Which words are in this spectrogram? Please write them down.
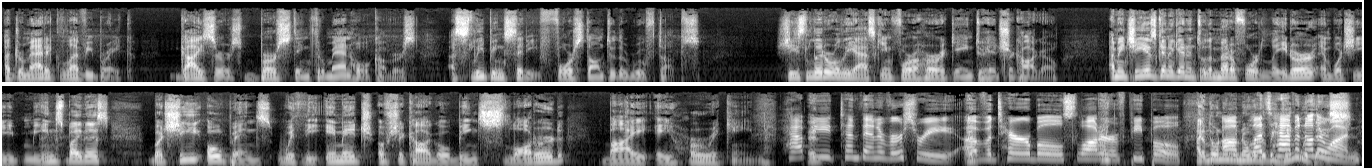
A dramatic levee break. Geysers bursting through manhole covers. A sleeping city forced onto the rooftops. She's literally asking for a hurricane to hit Chicago. I mean, she is going to get into the metaphor later and what she means by this, but she opens with the image of Chicago being slaughtered by a hurricane. Happy tenth anniversary of a terrible slaughter of people. I don't even um, know where to Let's have another this. one.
